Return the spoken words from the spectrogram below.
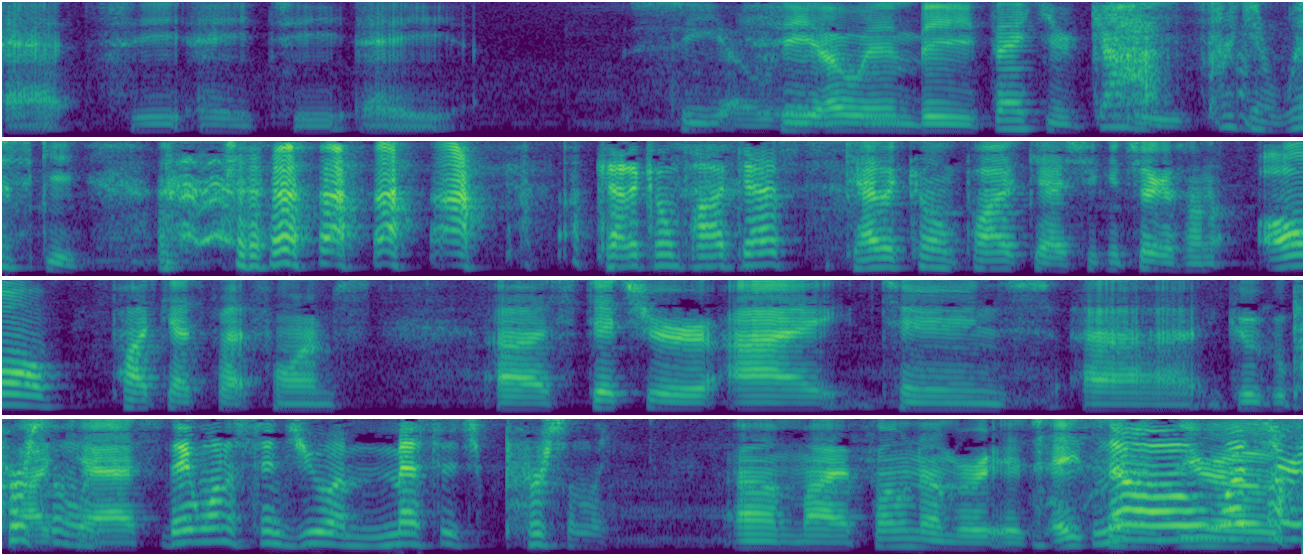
At C A T A C O C O M B. Thank you. God, freaking whiskey. Catacomb Podcast. Catacomb Podcast. You can check us on all podcast platforms uh, Stitcher, iTunes, uh, Google Personally, Podcasts. they want to send you a message personally. um, my phone number is 870 No, what's your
